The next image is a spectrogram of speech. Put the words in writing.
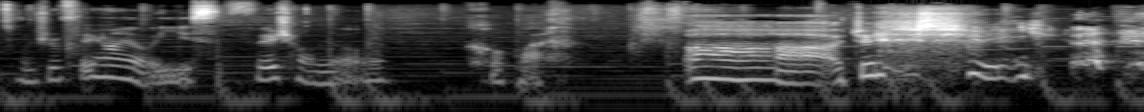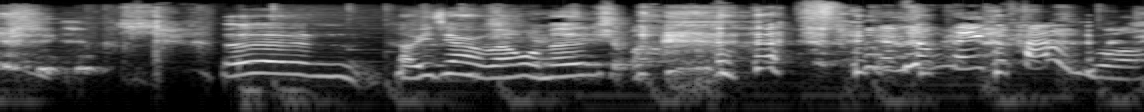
总之非常有意思，非常的科幻。啊，真是一，嗯，老一加尔文，我们什么？没看过，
